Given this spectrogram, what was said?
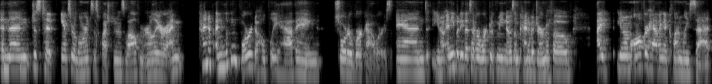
And then just to answer Lawrence's question as well from earlier, I'm kind of I'm looking forward to hopefully having shorter work hours. And you know, anybody that's ever worked with me knows I'm kind of a germaphobe. I you know, I'm all for having a cleanly set.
